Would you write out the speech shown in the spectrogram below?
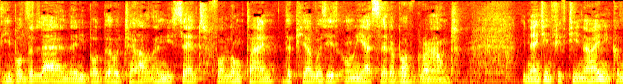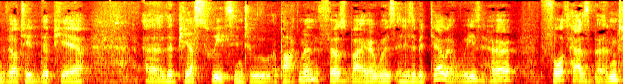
he bought the land and he bought the hotel, and he said for a long time the Pierre was his only asset above ground. In 1959, he converted the Pierre. Uh, the Pierre Suites into apartments. The first buyer was Elizabeth Taylor with her fourth husband,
